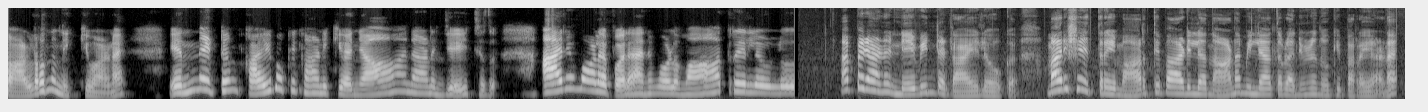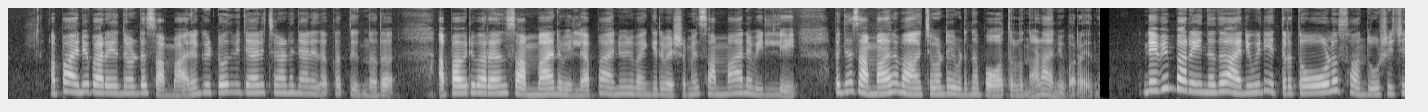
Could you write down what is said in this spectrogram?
തളർന്ന് നിൽക്കുവാണ് എന്നിട്ടും കൈപൊക്കി കാണിക്കുക ഞാനാണ് ജയിച്ചത്. അനുമോളെ പോലെ അനുമോൾ മാത്രമല്ലേ ഉള്ളൂ. അപ്പോഴാണ് നെവിന്റെ ഡയലോഗ്. മനുഷ്യൻ ഇത്രയും ആർത്തി പാടില്ല നാണമില്ലാത്തവൾ അനുവിനെ നോക്കി പറയാണ്. അപ്പോൾ അനു പറയുന്നതുകൊണ്ട് സമ്മാനം കിട്ടുമെന്ന് വിചാരിച്ചാണ് ഞാൻ ഇതൊക്കെ തിന്നത്. അപ്പോൾ അവർ പറയുന്നത് സമ്മാനമില്ല. അപ്പോൾ അനുവിന് ഭയങ്കര വിഷമം സമ്മാനമില്ലേ? അപ്പം ഞാൻ സമ്മാനം വാങ്ങിച്ചുകൊണ്ട് ഇവിടുന്ന് പോകത്തുള്ളൂ എന്നാണ് അനു പറയുന്നത്. നെവിൻ പറയുന്നത് അനുവിനെ ഇത്രത്തോളം സന്തോഷിച്ച്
